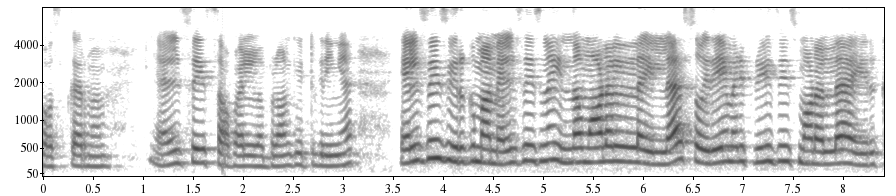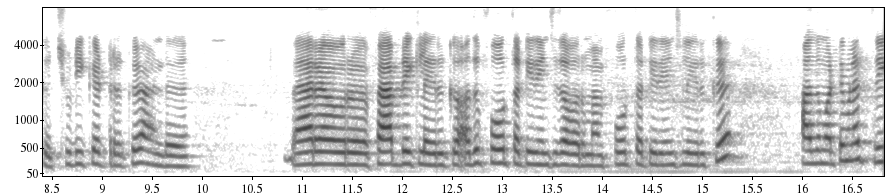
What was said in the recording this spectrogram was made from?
Bhaskar ma'am L size அவைலபிளான்னு கேட்டுருக்கிறீங்க. எல் சைஸ் இருக்குது மேம் எல் சைஸ்னால் இந்த மாடலில் இல்லை. ஸோ இதே மாதிரி ஃப்ரீ சைஸ் மாடலில் இருக்குது சுடிக்கட் இருக்குது அண்டு வேறு ஒரு ஃபேப்ரிக்கில் இருக்குது அது ஃபோர் தேர்ட்டி ரேஞ்சு தான் வரும் மேம் ஃபோர் தேர்ட்டி ரேஞ்சில் இருக்குது அது மட்டும் இல்லை த்ரீ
